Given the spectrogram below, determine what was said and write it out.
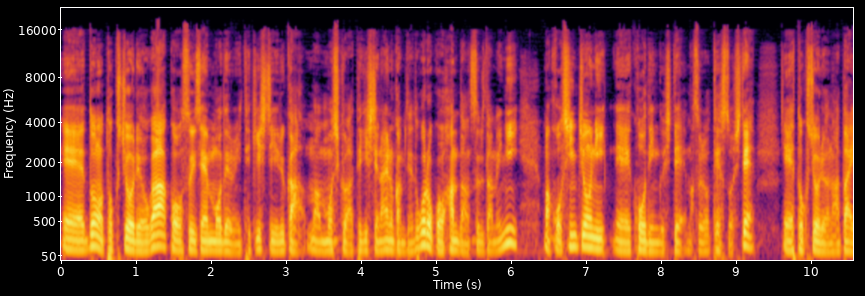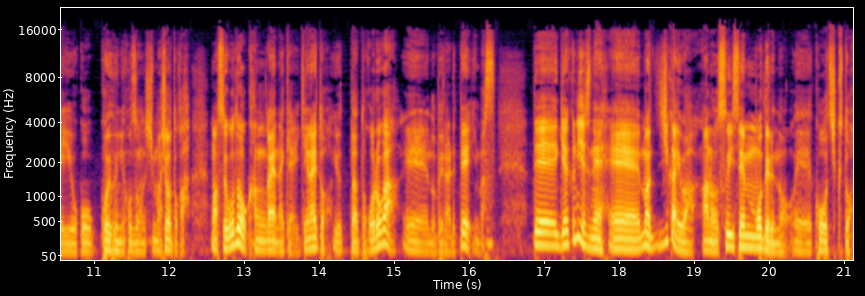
え、どの特徴量が、こう、推薦モデルに適しているか、まあ、もしくは適してないのかみたいなところをこう判断するためめに、まあ、こう、慎重に、えー、コーディングして、まあ、それをテストして、えー、特徴量の値をこう、こういう風に保存しましょうとか、まあ、そういうことを考えなきゃいけないといったところが、えー、述べられています。で、逆にですね、えー、まあ、次回は、あの、推薦モデルの、えー、構築と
